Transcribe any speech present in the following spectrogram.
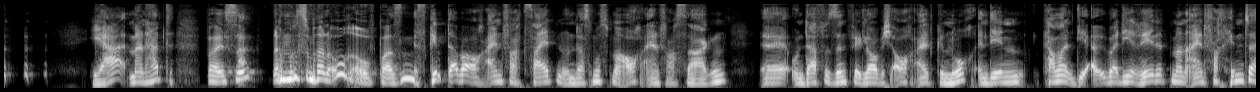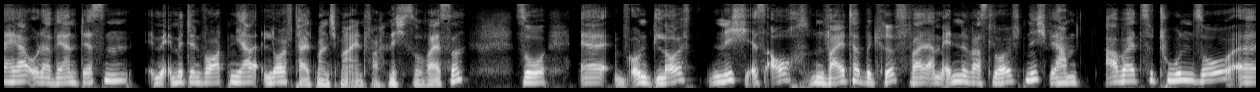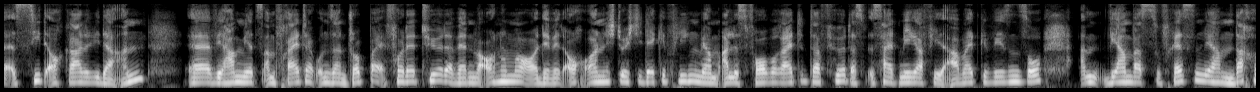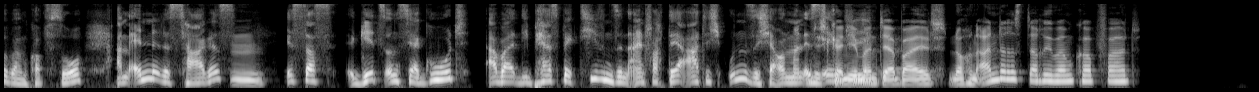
Ja, man hat, Weißt du? Da muss man auch aufpassen. Es gibt aber auch einfach Zeiten, und das muss man auch einfach sagen, äh, und dafür sind wir, glaube ich, auch alt genug, in denen kann man, die, über die redet man einfach hinterher oder währenddessen mit den Worten, ja, läuft halt manchmal einfach nicht so, weißt du? So, äh, und läuft nicht ist auch ein weiter Begriff, weil am Ende was läuft nicht. Wir haben Arbeit zu tun, so. Äh, es zieht auch gerade wieder an. Äh, wir haben jetzt am Freitag unseren Job bei, vor der Tür. Da werden wir auch nochmal, der wird auch ordentlich durch die Decke fliegen. Wir haben alles vorbereitet dafür. Das ist halt mega viel Arbeit gewesen, so. Am- wir haben was zu fressen. Wir haben ein Dach über dem Kopf, so. Am Ende des Tages Hm. ist das, geht's uns ja gut, aber die Perspektiven sind einfach derartig unsicher und man ist ich kenne jemand, der bald noch ein anderes Dach über dem Kopf hat.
